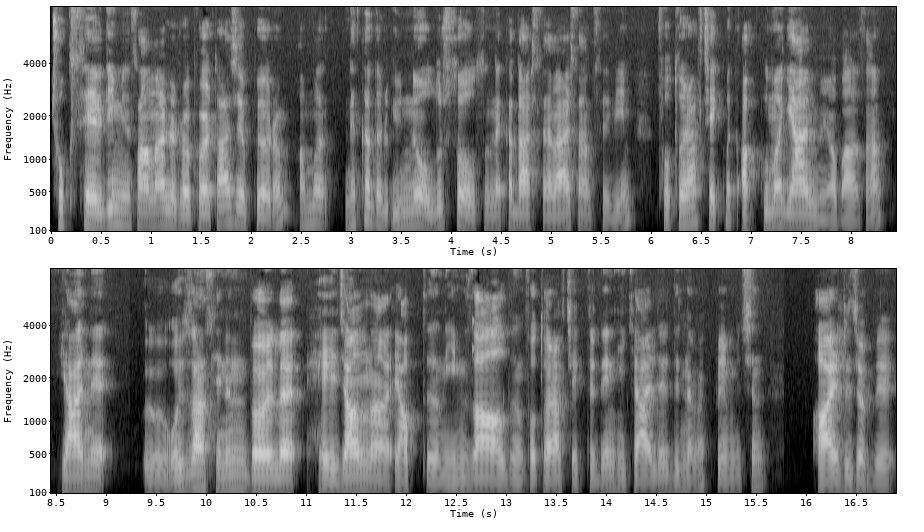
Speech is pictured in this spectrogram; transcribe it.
çok sevdiğim insanlarla röportaj yapıyorum ama ne kadar ünlü olursa olsun, ne kadar seversem seveyim fotoğraf çekmek aklıma gelmiyor bazen. Yani o yüzden senin böyle heyecanla yaptığın, imza aldığın, fotoğraf çektirdiğin hikayeleri dinlemek benim için ayrıca bir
